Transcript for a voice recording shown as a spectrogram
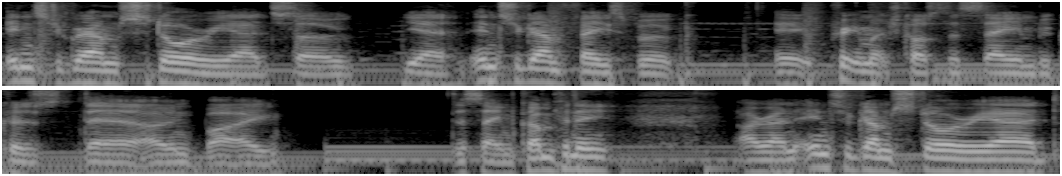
Instagram story ad. So yeah, Instagram, Facebook, it pretty much costs the same because they're owned by the same company. I ran an Instagram story ad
